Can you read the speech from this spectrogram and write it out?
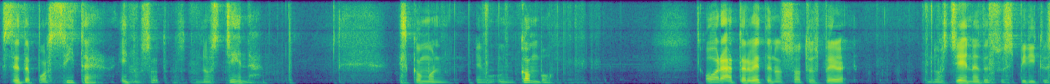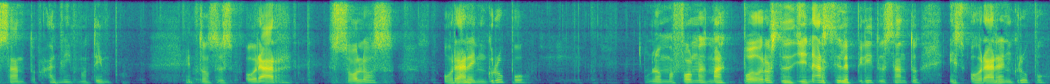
se deposita en nosotros, nos llena es como un, combo. ora a través de nosotros, pero nos llena de su Espíritu Santo al mismo tiempo. Entonces, orar solos, orar en grupo. Una de las formas más poderosas de llenarse del Espíritu Santo es orar en grupo.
